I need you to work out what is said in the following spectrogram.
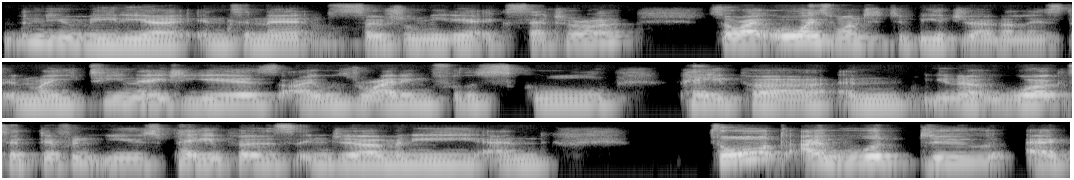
the new media, internet, social media, etc. So I always wanted to be a journalist. In my teenage years, I was writing for the school paper and you know worked at different newspapers in Germany and thought I would do a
